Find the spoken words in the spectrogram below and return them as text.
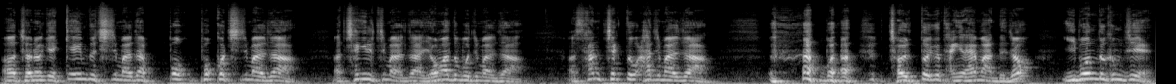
어, 저녁에 게임도 치지 말자. 포, 포커 치지 말자. 어, 책 읽지 말자. 영화도 보지 말자. 어, 산책도 하지 말자. 뭐야? 절도 이거 당연히 하면 안 되죠? 입원도 금지.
